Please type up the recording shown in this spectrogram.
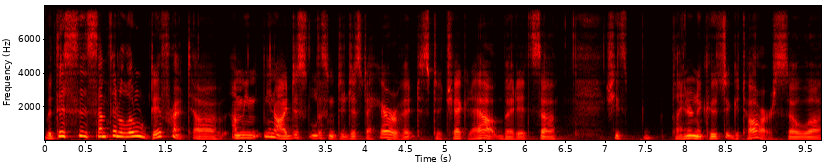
But this is something a little different. Uh, I mean, you know, I just listened to just a hair of it just to check it out, but it's, uh, she's playing an acoustic guitar. So uh,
